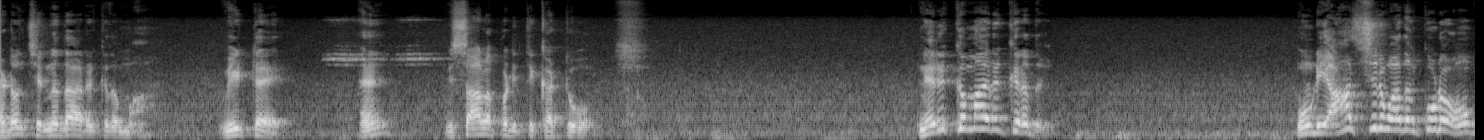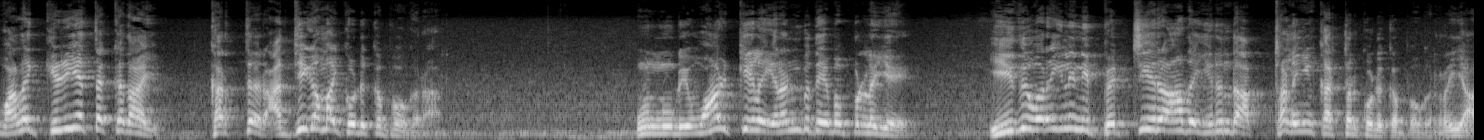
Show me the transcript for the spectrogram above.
இடம் சின்னதாக இருக்குதும்மா. வீட்டை விசாலப்படுத்தி கட்டுவோம். நெருக்கமாக இருக்கிறது. உன்னுடைய ஆசீர்வாதம் கூட வலை கிழியத்தக்கதாய் கர்த்தர் அதிகமாய் கொடுக்க போகிறார். உன்னுடைய வாழ்க்கையில் என் அன்பு தேவ பிள்ளையே இதுவரையிலும் நீ பெற்றிராத இருந்த அத்தனையும் கர்த்தர் கொடுக்க போகிறார். யா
